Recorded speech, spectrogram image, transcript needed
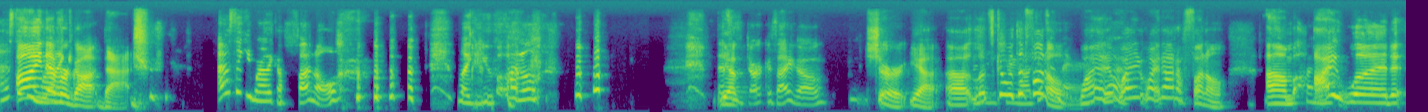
I, I never like- got that. I was thinking more like a funnel. like you funnel. That's Yep. as dark as I go. Sure, yeah. Uh, let's go sure with a y'all get in funnel. Why, Yeah. why, why not a funnel? Um. I would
